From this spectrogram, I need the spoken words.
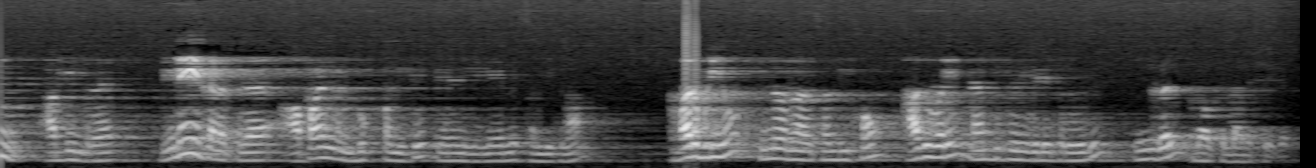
in அப்படின்ற இணையதளத்தில் அப்பாயின்மெண்ட் புக் பண்ணிட்டு நீங்கள் நேரில் சந்திக்கலாம். மறுபடியும் இன்னொரு நாள் சந்திப்போம். அதுவரை நன்றி கூறி விடைபெறுவது உங்கள் டாக்டர் தனசேகர்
